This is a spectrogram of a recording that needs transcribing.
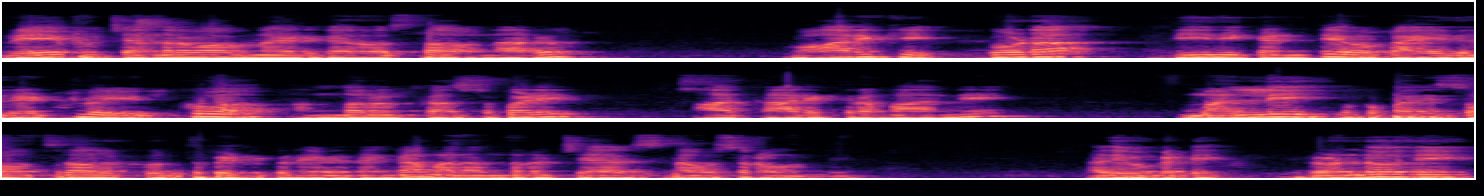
రేపు చంద్రబాబు నాయుడు గారు వస్తా ఉన్నారు. వారికి కూడా దీనికంటే ఒక ఐదు రెట్లు ఎక్కువ అందరం కష్టపడి ఆ కార్యక్రమాన్ని మళ్ళీ ఒక పది సంవత్సరాలు గుర్తుపెట్టుకునే విధంగా మనందరం చేయాల్సిన అవసరం ఉంది. అది ఒకటి. రెండోది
